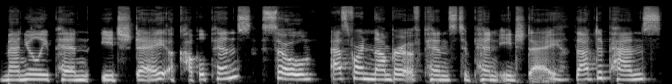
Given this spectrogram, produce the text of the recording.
manually pin each day a couple pins. So as for a number of pins to pin each day, that depends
